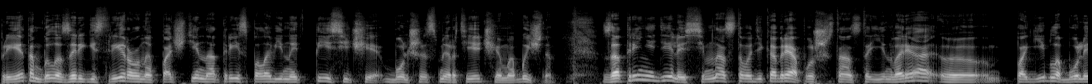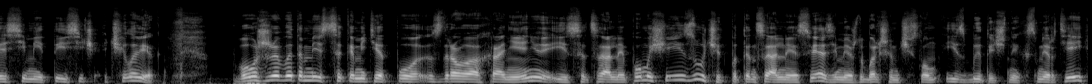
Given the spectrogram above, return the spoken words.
При этом было зарегистрировано почти на 3,5 тысячи больше смертей, чем обычно. За три недели с 17 декабря по 16 января э, погибло более 7 тысяч человек. Позже в этом месяце Комитет по здравоохранению и социальной помощи изучит потенциальные связи между большим числом избыточных смертей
